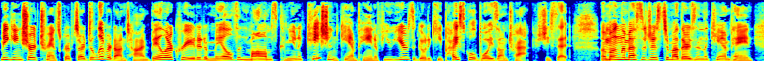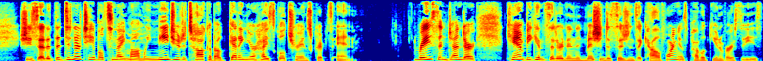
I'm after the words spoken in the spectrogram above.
making sure transcripts are delivered on time. Baylor created a males and moms communication campaign a few years ago to keep high school boys on track, she said. Among the messages to mothers in the campaign, she said, At the dinner table tonight, mom, we need you to talk about getting your high school transcripts in. Race and gender can't be considered in admission decisions at California's public universities.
